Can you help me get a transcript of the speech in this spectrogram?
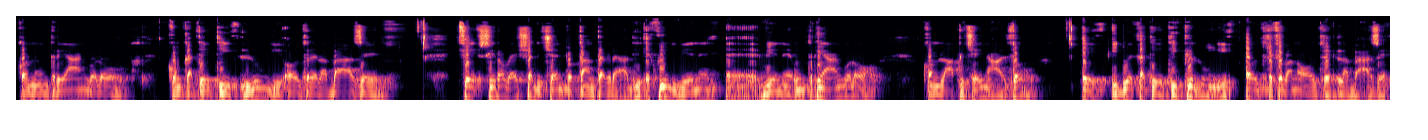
con un triangolo con cateti lunghi oltre la base che si rovescia di 180 gradi e quindi viene, eh, viene un triangolo con l'apice in alto e i due cateti più lunghi oltre, che vanno oltre la base.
